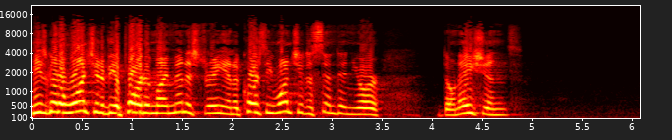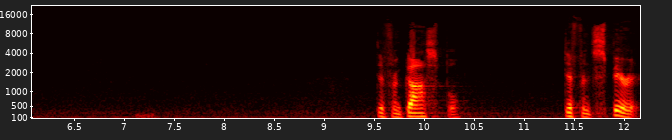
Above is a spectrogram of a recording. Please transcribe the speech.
He's going to want you to be a part of my ministry. And of course, He wants you to send in your donations. Different gospel, different spirit.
